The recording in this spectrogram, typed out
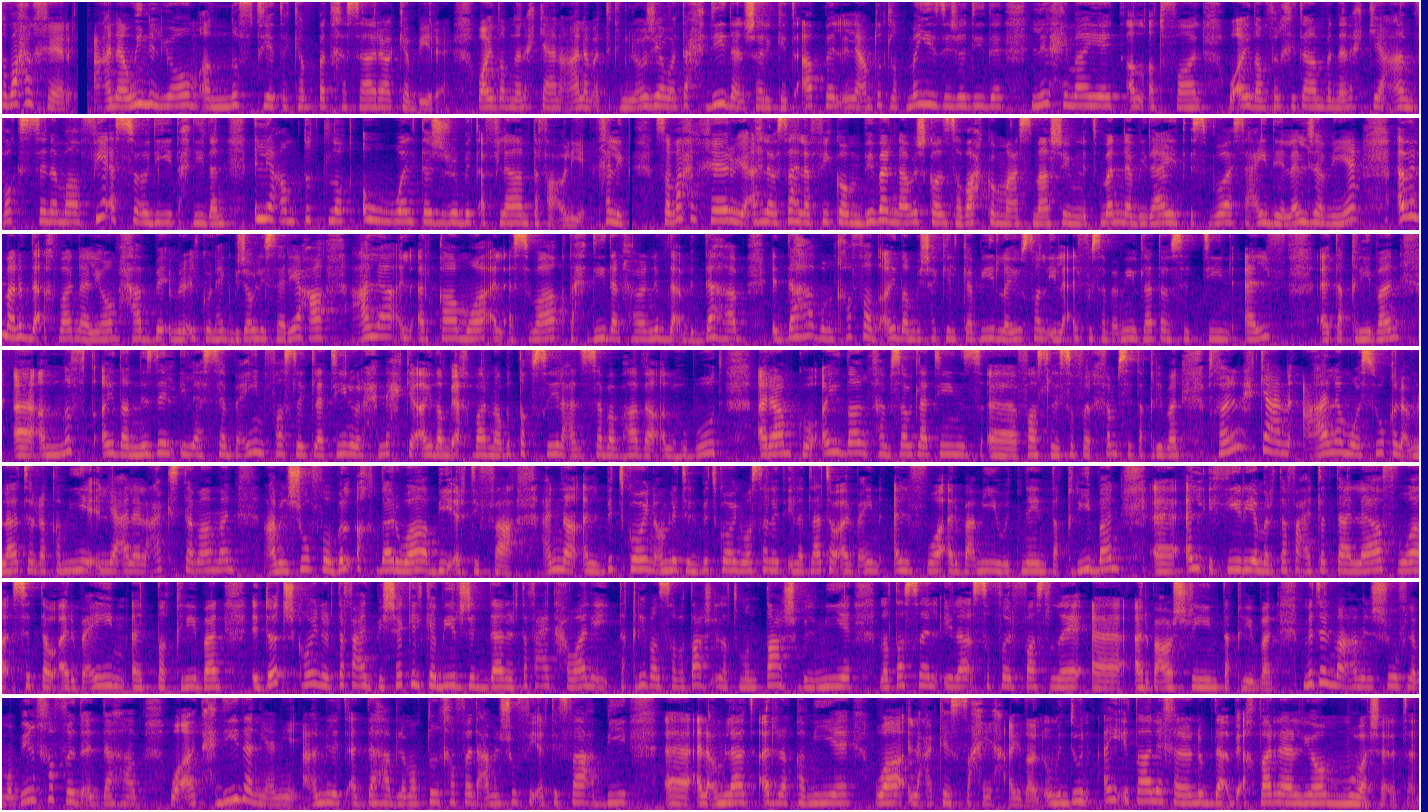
صباح الخير. عناوين اليوم النفط يتكبد خسارة كبيرة. وأيضا بدنا نحكي عن عالم التكنولوجيا وتحديدا شركة أبل اللي عم تطلق ميزة جديدة للحماية الأطفال. وأيضا في الختام بدنا نحكي عن فوكس سينما في السعودية تحديدا اللي عم تطلق أول تجربة أفلام تفاعلية. خليكم صباح الخير ويا أهلا وسهلا فيكم ببرنامجكم صباحكم مع سماشي. بنتمنى بداية أسبوع سعيدة للجميع. قبل ما نبدأ أخبارنا اليوم حابة أمرق لكم هيك بجولة سريعة على الأرقام والأسواق. تحديدا خلينا نبدأ بالذهب. الذهب انخفض أيضا بشكل كبير ليوصل إلى 1763 ألف آه، تقريبا. آه، النفط أيضا نزل إلى 70.30 ورح نحكي أيضا بأخبارنا بالتفصيل عن سبب هذا الهبوط. أرامكو أيضا 35.05 تقريبا. بس خلينا نحكي عن عالم وسوق العملات الرقمية اللي على العكس تماما عم نشوفه بالأخضر وبارتفاع. عندنا البيتكوين عملة البيتكوين وصلت إلى 43402 تقريبا. آه الاثيريوم ارتفعت 3046 آه تقريبا. الدوتش كوين ارتفعت بشكل كبير جدا ارتفعت حوالي تقريبا 17 إلى 18% لتصل إلى 0.24 تقريبا. مثل ما عم نشوف لما بينخفض الذهب وتحديدا يعني عملة الذهب لما بتنخفض عم نشوف في ارتفاع بالعملات الرقمية والعكس صحيح أيضا. ومن دون أي إطالة خلينا نبدأ بأخبارنا اليوم مباشرة.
